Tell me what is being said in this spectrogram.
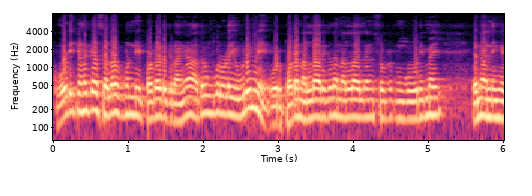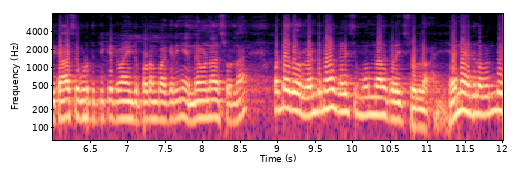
கோடிக்கணக்காக செலவு பண்ணி படம் எடுக்கிறாங்க. அது உங்களுடைய உரிமை. ஒரு படம் நல்லா இருக்குதா நல்லா இல்லைன்னு சொல்கிறதுக்கு உங்கள் உரிமை. ஏன்னா நீங்கள் காசு கொடுத்து டிக்கெட் வாங்கிட்டு படம் பார்க்குறீங்க என்ன வேணாலும் சொல்லலாம். பட் அது ஒரு ரெண்டு நாள் கழித்து மூணு நாள் கழித்து சொல்லலாம். ஏன்னா இதில் வந்து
